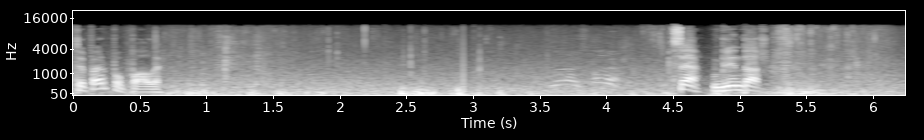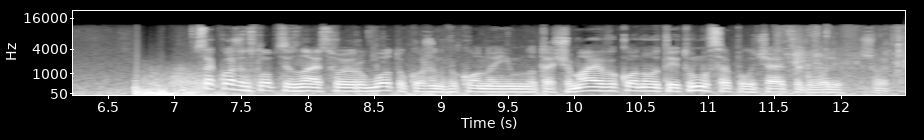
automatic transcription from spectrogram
Тепер попали. Все, бліндаж. Все, кожен з хлопців знає свою роботу, кожен виконує іменно те, що має виконувати, і тому все виходить доволі швидко.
